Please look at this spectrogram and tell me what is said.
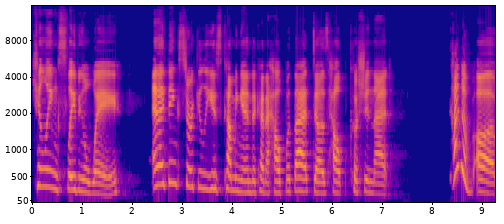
killing slaving away. And i think Hercules coming in to kind of help with that does help cushion that kind of uh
